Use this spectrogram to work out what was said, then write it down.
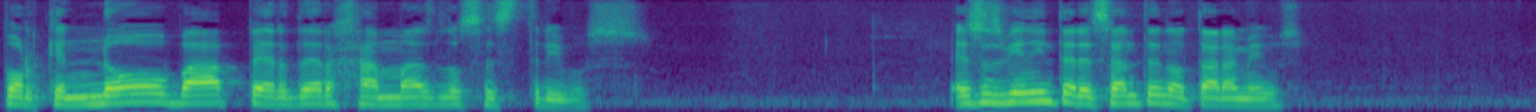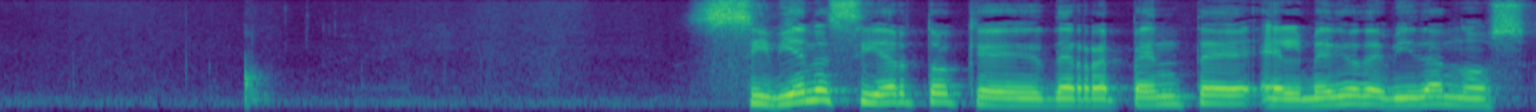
porque no va a perder jamás los estribos. Eso es bien interesante notar, amigos. Si bien es cierto que de repente el medio de vida nos,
